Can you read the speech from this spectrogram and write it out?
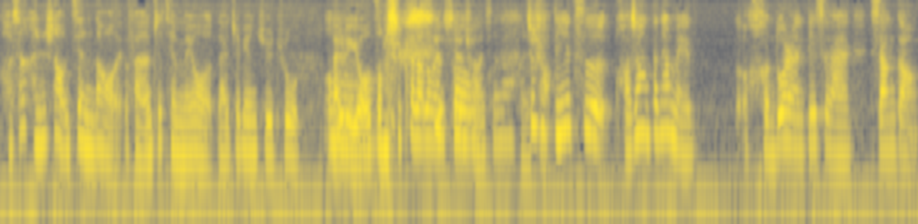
好像很少见到哎，反而之前没有来这边居住，来旅游总是看到他们宣传，现在很少。就是第一次，好像大家每，呃，很多人第一次来香港，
